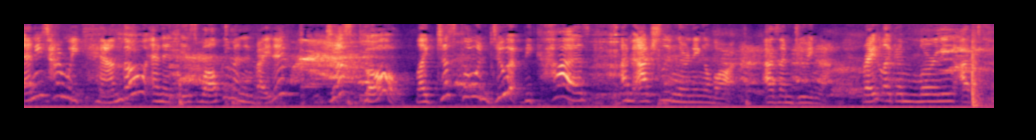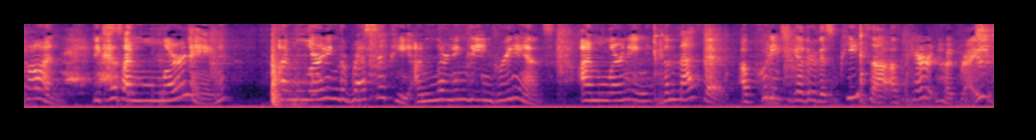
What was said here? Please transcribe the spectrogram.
anytime we can though and it is welcome and invited just go like just go and do it because i'm actually learning a lot as i'm doing that right like i'm learning a ton because i'm learning i'm learning the recipe i'm learning the ingredients i'm learning the method of putting together this pizza of parenthood right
